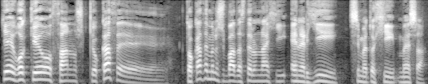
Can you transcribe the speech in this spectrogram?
και εγώ και ο Θάνος και ο κάθε, το κάθε μέλος της μπάντας θέλω να έχει ενεργή συμμετοχή μέσα.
